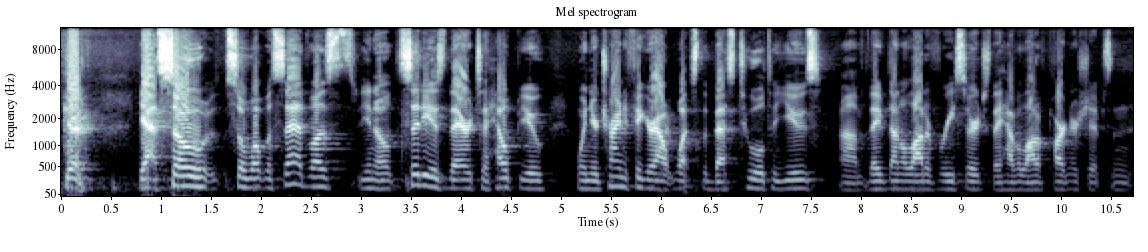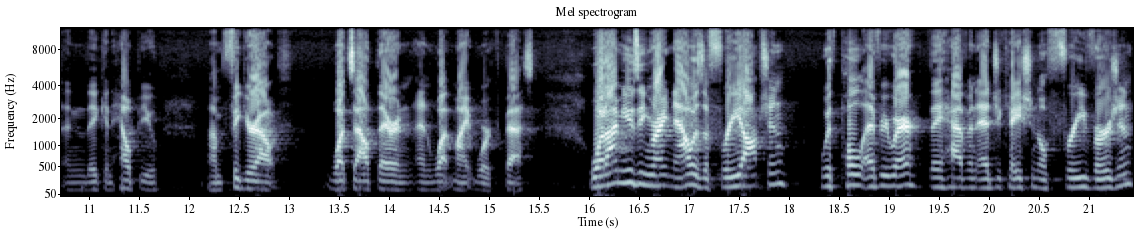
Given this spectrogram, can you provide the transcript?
Good. Yeah, so, so what was said was, you know, CIDI is there to help you when you're trying to figure out what's the best tool to use. Um, they've done a lot of research, they have a lot of partnerships, and, and they can help you um, figure out what's out there and, and what might work best. What I'm using right now is a free option with Poll Everywhere. They have an educational free version,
